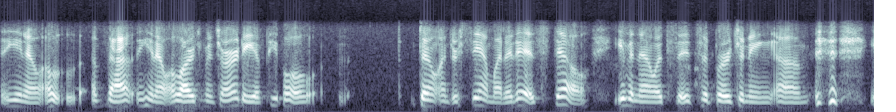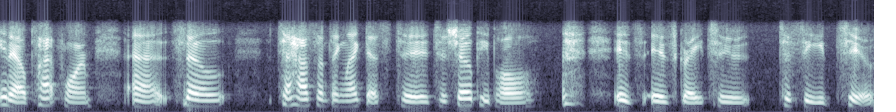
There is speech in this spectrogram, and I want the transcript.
you know a, a you know a large majority of people don't understand what it is still, even though it's it's a burgeoning um, you know platform. Uh, so to have something like this to to show people is is great to to see too.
